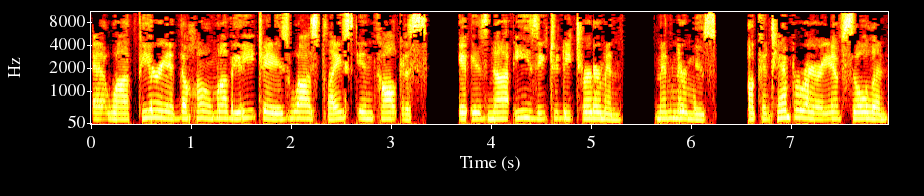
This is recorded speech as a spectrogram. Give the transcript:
At what period the home of Aeetes was placed in Colchis, it is not easy to determine. Mimnermus, a contemporary of Solon,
